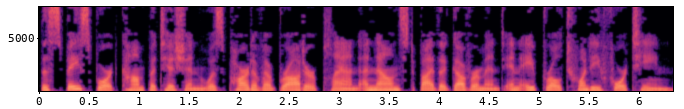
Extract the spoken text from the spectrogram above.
The spaceport competition was part of a broader plan announced by the government in April 2014.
